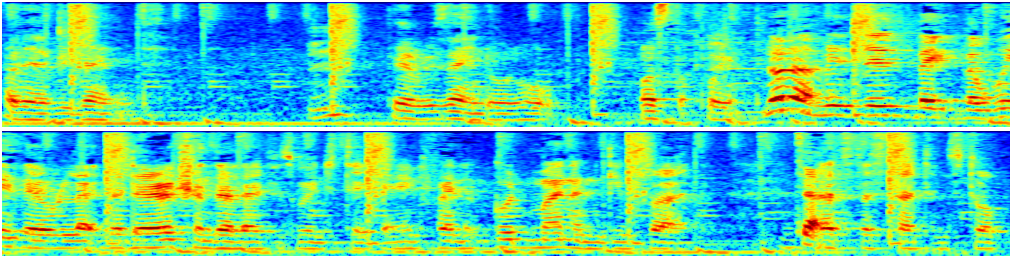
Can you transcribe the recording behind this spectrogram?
Or they have resigned. Hmm? They have resigned all hope. What's the point? No, no, I mean, there's, like the way their li- the direction their life is going to take. I need to find a good man and give birth. Yeah. That's the start and stop.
